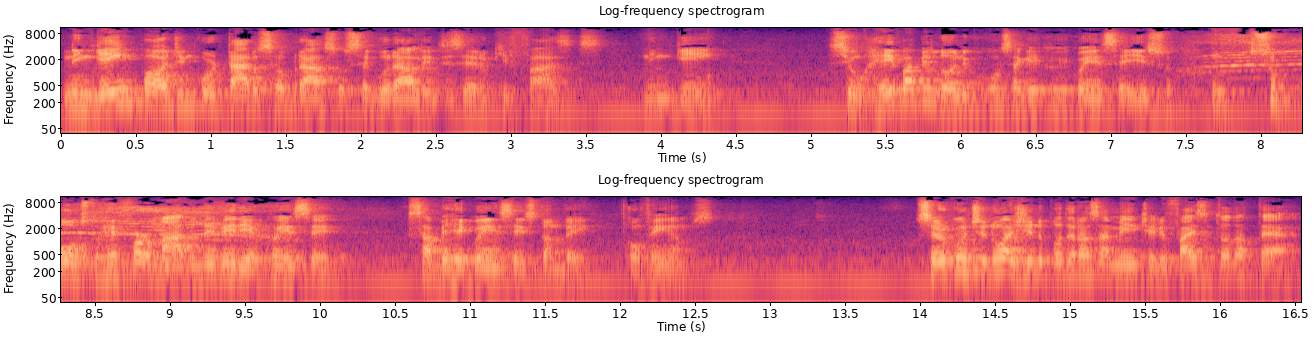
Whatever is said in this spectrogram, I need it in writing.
Ninguém pode encurtar o seu braço ou segurá-lo e dizer o que fazes. Ninguém. Se um rei babilônico consegue reconhecer isso, um suposto reformado deveria conhecer saber reconhecer isso também, convenhamos. O Senhor continua agindo poderosamente, Ele faz em toda a terra.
